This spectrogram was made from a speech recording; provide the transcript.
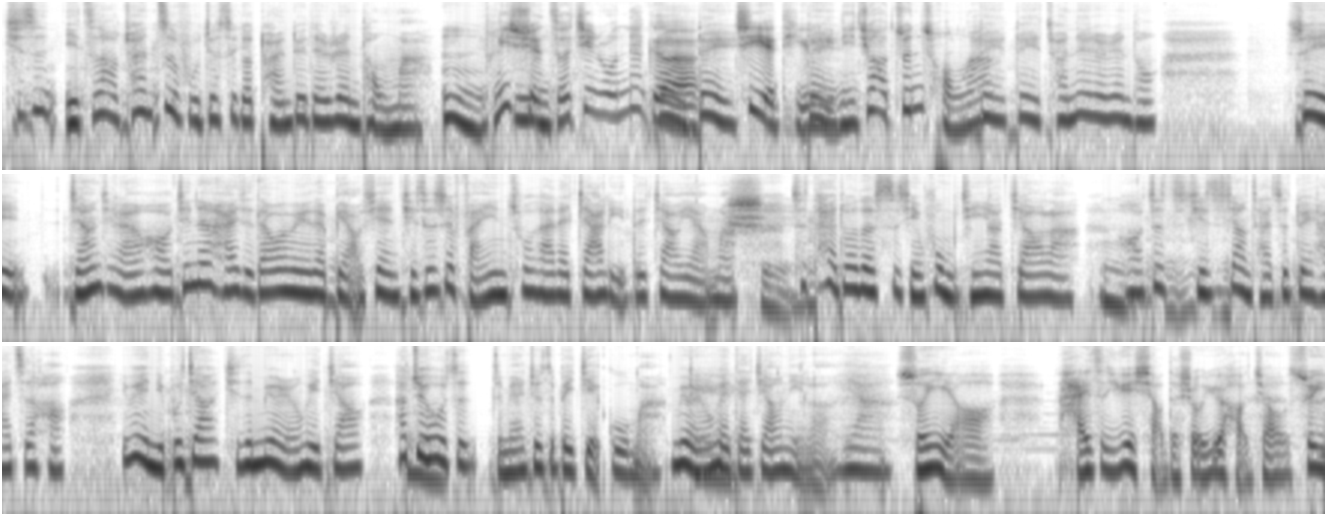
其实你知道，穿制服就是一个团队的认同嘛。嗯，你选择进入那个企业体里，你就要遵从啊。对对，团队的认同。所以讲起来哈，今天孩子在外面的表现，其实是反映出他在家里的教养嘛。是，是太多的事情，父母亲要教啦。哦，这其实这样才是对孩子好，因为你不教，其实没有人会教。他最后是怎么样？就是被解雇嘛，没有人会再教你了呀。所以啊。孩子越小的时候越好教，所以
